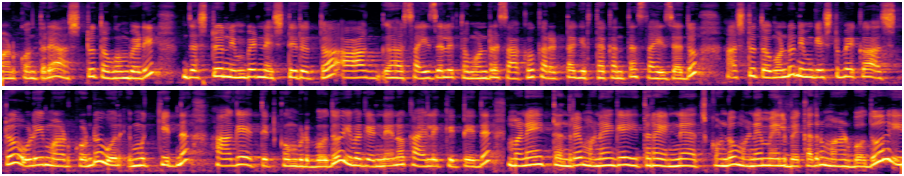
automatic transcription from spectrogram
ಮಾಡ್ಕೊತಾರೆ, ಅಷ್ಟು ತೊಗೊಬೇಡಿ. ಜಸ್ಟ್ ನಿಂಬೆಹಣ್ಣು ಎಷ್ಟಿರುತ್ತೋ ಆ ಸೈಜಲ್ಲಿ ತೊಗೊಂಡ್ರೆ ಸಾಕು ಕರೆಕ್ಟಾಗಿರ್ತಕ್ಕಂಥ ಸೈಜ್ ಅದು. ಅಷ್ಟು ತೊಗೊಂಡು ನಿಮ್ಗೆ ಎಷ್ಟು ಬೇಕೋ ಅಷ್ಟು ಹುಳಿ ಮಾಡಿಕೊಂಡು ಮುಕ್ಕಿದ್ನ ಹಾಗೆ ಎತ್ತಿಟ್ಕೊಂಡ್ಬಿಡ್ಬೋದು. ಇವಾಗ ಎಣ್ಣೆನೂ ಕಾಯ್ಲಿಕ್ಕೆ ಇಟ್ಟಿದ್ದೆ. ಮಣೆ ಇತ್ತಂದರೆ ಮನೆಗೆ ಈ ಥರ ಎಣ್ಣೆ ಹಚ್ಕೊಂಡು ಮಣೆ ಮೇಲೆ ಬೇಕಾದರೂ ಮಾಡ್ಬೋದು. ಈ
